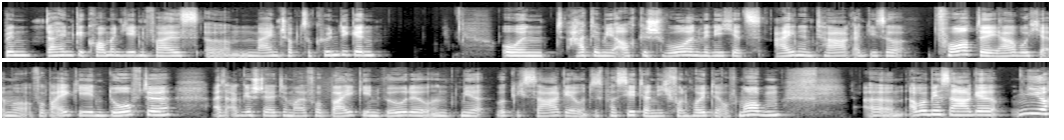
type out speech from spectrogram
bin dahin gekommen, jedenfalls ähm, meinen Job zu kündigen und hatte mir auch geschworen, wenn ich jetzt einen Tag an dieser Pforte, ja, wo ich ja immer vorbeigehen durfte, als Angestellte mal vorbeigehen würde und mir wirklich sage, und das passiert ja nicht von heute auf morgen, ähm, aber mir sage, ja,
